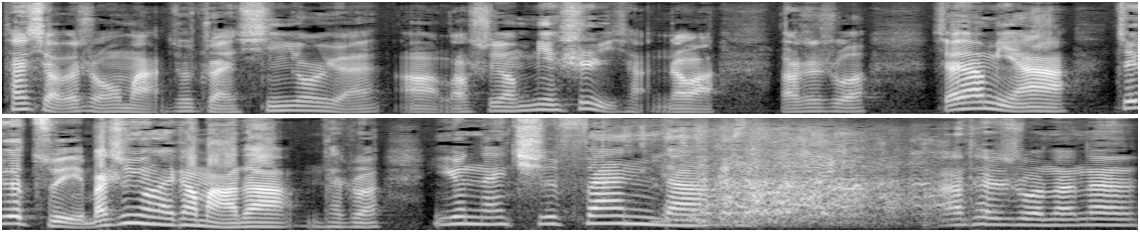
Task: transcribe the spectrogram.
他小的时候嘛，就转新幼儿园啊，老师要面试一下，你知道吧？老师说小小米啊，这个嘴巴是用来干嘛的？他说用来吃饭的啊。他就说那那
